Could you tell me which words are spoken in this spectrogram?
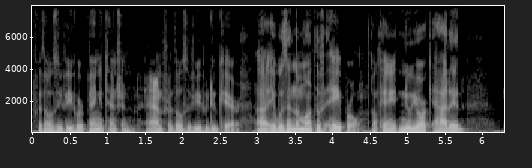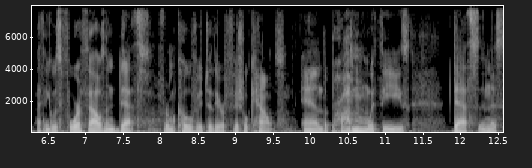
for those of you who are paying attention and for those of you who do care. Uh, it was in the month of April, okay? New York added, I think it was 4,000 deaths from COVID to their official counts. And the problem with these deaths and this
